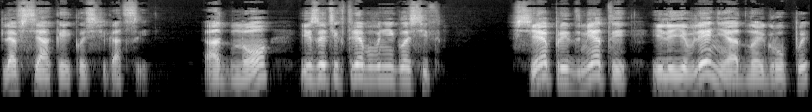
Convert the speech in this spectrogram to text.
для всякой классификации. Одно из этих требований гласит, все предметы или явления одной группы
